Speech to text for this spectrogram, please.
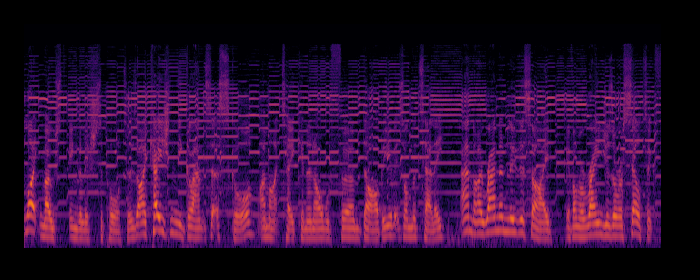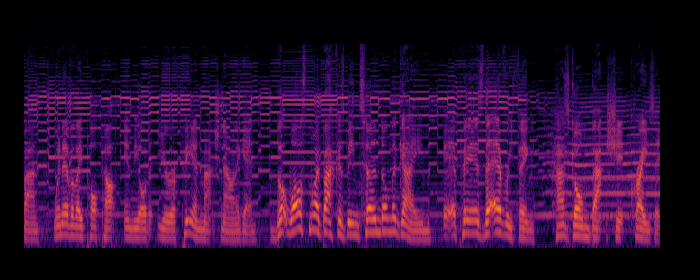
like most English supporters, I occasionally glance at a score. I might take in an old firm derby if it's on the telly, and I randomly decide if I'm a Rangers or a Celtic fan whenever they pop up in the odd European match now and again. But whilst my back has been turned on the game, it appears that everything has gone batshit crazy.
